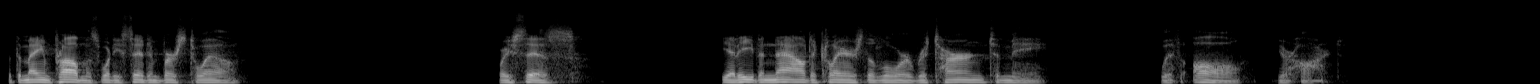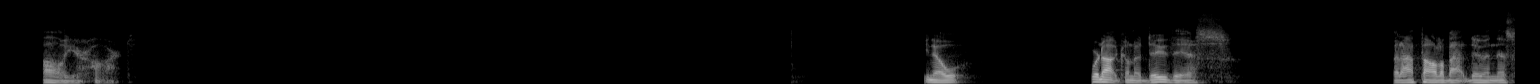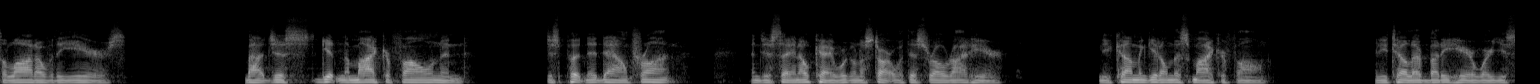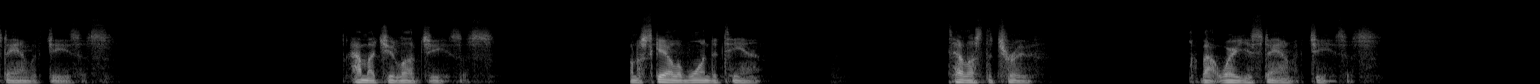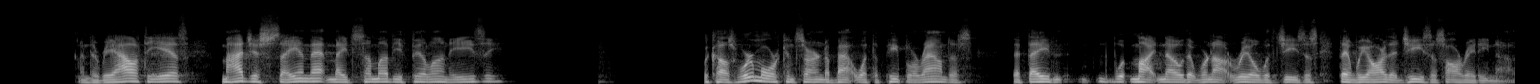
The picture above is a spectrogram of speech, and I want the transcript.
But the main problem is what he said in verse 12, where he says, Yet even now declares the Lord, return to me with all your heart. All your heart. You know, we're not going to do this, but I thought about doing this a lot over the years about just getting a microphone and just putting it down front and just saying, okay, we're going to start with this row right here. And you come and get on this microphone and you tell everybody here where you stand with Jesus, how much you love Jesus on a scale of 1 to 10. Tell us the truth about where you stand with Jesus. And the reality is, my just saying that made some of you feel uneasy. because we're more concerned about what the people around us that they might know that we're not real with Jesus than we are that Jesus already knows.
